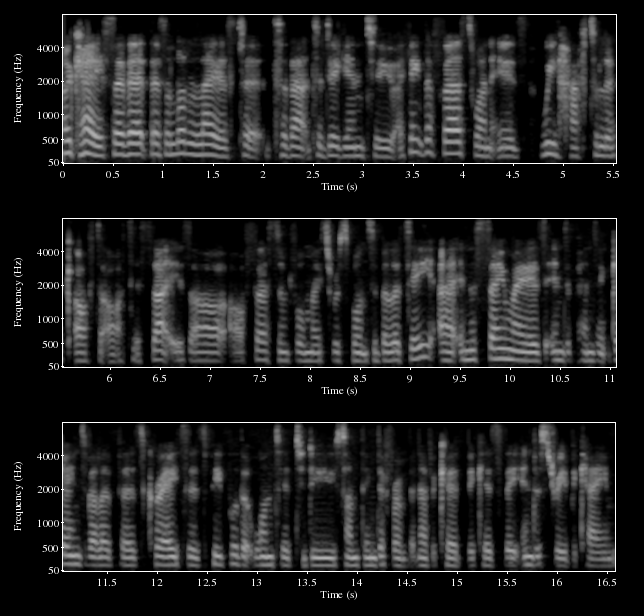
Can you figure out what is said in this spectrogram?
Okay, so there, there's a lot of layers to, to that to dig into. I think the first one is we have to look after artists. That is our, our first and foremost responsibility. Uh, in the same way as independent game developers, creators, people that wanted to do something different but never could because the industry became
